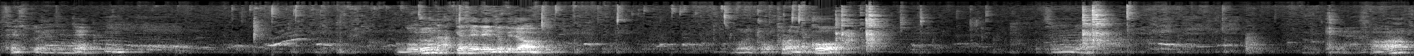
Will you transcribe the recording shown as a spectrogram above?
세수도 해야지, 이제. 물은 아껴서 해야 되죠? 물을 쭉 털어놓고 쓰는 거예요. 이렇게 해서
